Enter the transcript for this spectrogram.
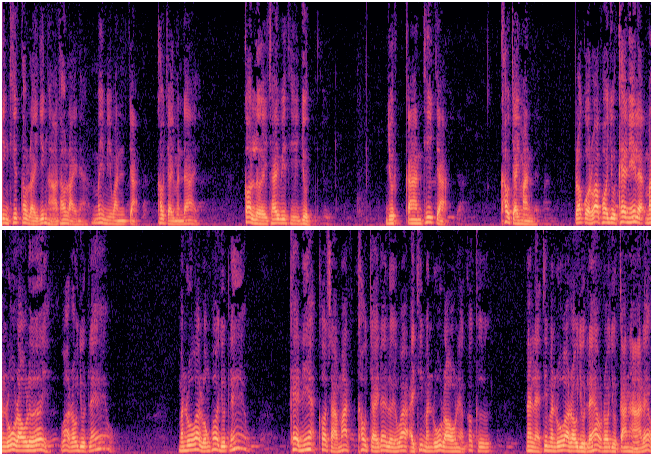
ยิ่งคิดเท่าไหร่ ยิ่งหาเท่าไหร่เนี่ย ไม่มีวันจะเข้าใจมันได้ ก็เลยใช้วิธีหยุด หยุดการที่จะเข้าใจมัน ปรากฏว่าพอหยุดแค่นี้แหละ มันรู้เราเลย ว่าเราหยุดแล้ว มันรู้ว่าหลวงพ่อหยุดแล้ว แค่นี้ก็สามารถเข้าใจได้เลยว่า ไอ้ที่มันรู้เราเนี่ยก็คือ นั่นแหละ ที่มันรู้ว่าเราหยุดแล้ว เราหยุดการหาแล้ว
